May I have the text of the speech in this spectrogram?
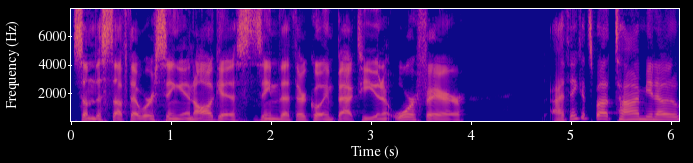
some of the stuff that we're seeing in August, seeing that they're going back to unit warfare. I think it's about time. You know,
